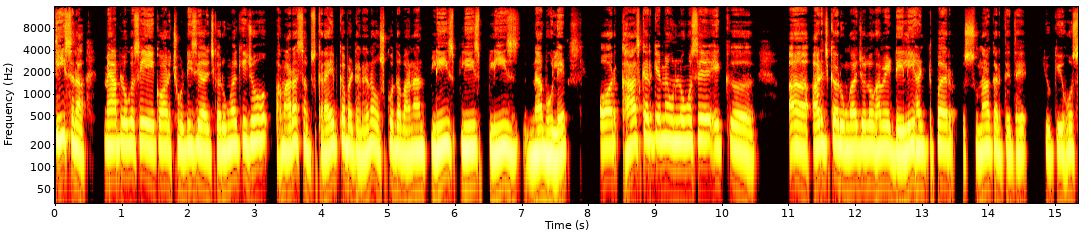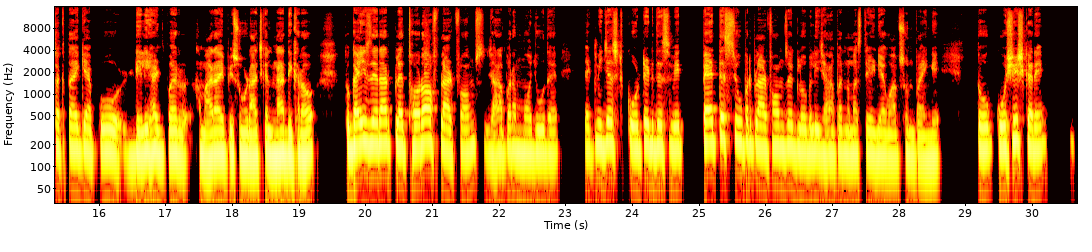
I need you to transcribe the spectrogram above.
तीसरा, मैं आप लोगों से एक और छोटी सी अर्ज़ करूँगा कि जो हमारा सब्सक्राइब का बटन है ना, उसको दबाना प्लीज़ प्लीज़ प्लीज़ न भूले। और खास करके मैं उन लोगों से एक अर्ज़ करूँगा जो लोग हमें डेली हंट पर सुना करते थे। क्योंकि हो सकता है कि आपको डेली हंट पर हमारा एपिसोड आजकल ना दिख रहा हो। तो guys there are plethora of platforms जहाँ पर हम मौजूद हैं। Let me just quoted this week पैंतीस से ऊपर प्लेटफॉर्म्स है ग्लोबली जहाँ पर नमस्ते इंडिया को आप सुन पाएँगे। तो कोशिश करें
